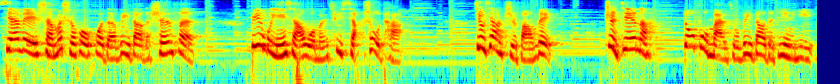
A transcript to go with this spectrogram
鲜味什么时候获得味道的身份，并不影响我们去享受它。就像脂肪味，至今呢都不满足味道的定义，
